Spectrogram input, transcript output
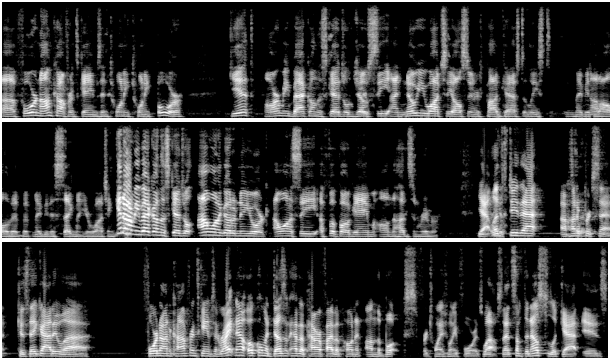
uh, four non-conference games in 2024, get Army back on the schedule. Joe C, I know you watch the All Sooners podcast, at least maybe not all of it, but maybe this segment you're watching. Get Army back on the schedule. I want to go to New York. I want to see a football game on the Hudson River. Yeah, let's do that 100% because they got to. Uh, four non-conference games and right now oklahoma doesn't have a power five opponent on the books for 2024 as well. So that's something else to look at is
